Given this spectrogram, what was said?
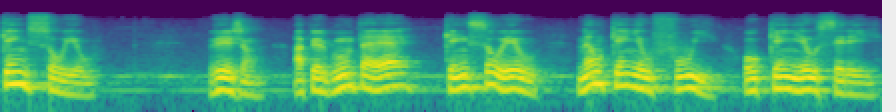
quem sou eu? Vejam, a pergunta é: quem sou eu? Não quem eu fui ou quem eu serei.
